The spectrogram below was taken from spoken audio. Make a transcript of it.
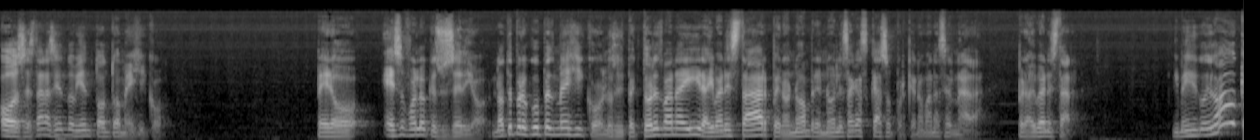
o se están haciendo bien tonto a México. Pero eso fue lo que sucedió. No te preocupes, México. Los inspectores van a ir, ahí van a estar, pero no, hombre, no les hagas caso porque no van a hacer nada. Pero ahí van a estar. Y México dijo, ok,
